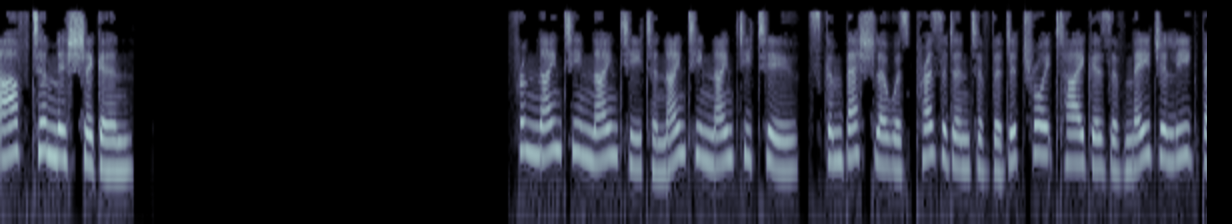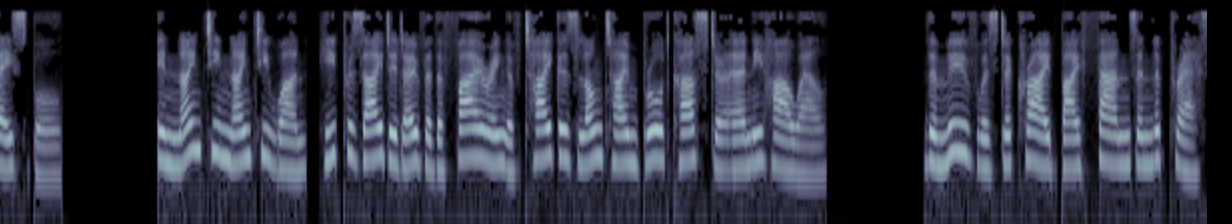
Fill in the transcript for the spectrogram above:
After Michigan From 1990 to 1992, Schembechler was president of the Detroit Tigers of Major League Baseball. In 1991, he presided over the firing of Tigers longtime broadcaster Ernie Harwell. The move was decried by fans and the press.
